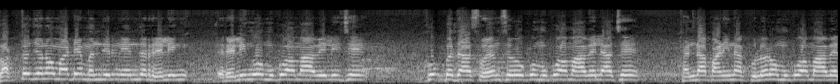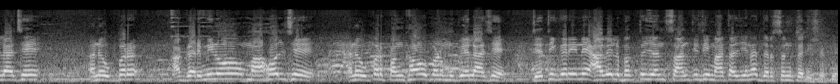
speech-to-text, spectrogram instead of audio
ભક્તજનો માટે મંદિરની અંદર રેલિંગ રેલિંગો મૂકવામાં આવેલી છે. ખૂબ બધા સ્વયંસેવકો મૂકવામાં આવેલા છે. ઠંડા પાણીના કુલરો મૂકવામાં આવેલા છે. અને ઉપર આ ગરમીનો માહોલ છે અને ઉપર પંખાઓ પણ મૂકેલા છે. જેથી કરીને આવેલ ભક્તજન શાંતિથી માતાજીના દર્શન કરી શકે.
